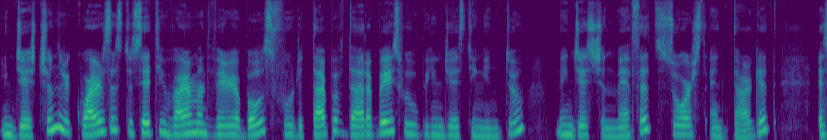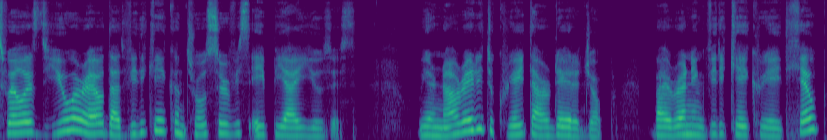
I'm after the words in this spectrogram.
Ingestion requires us to set environment variables for the type of database we'll be ingesting into, the ingestion method, source, and target, as well as the URL that VDK Control Service API uses. We are now ready to create our data job. By running VDK create help,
